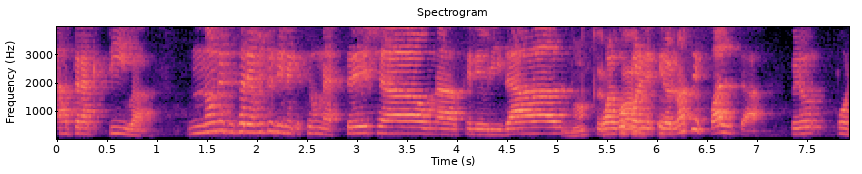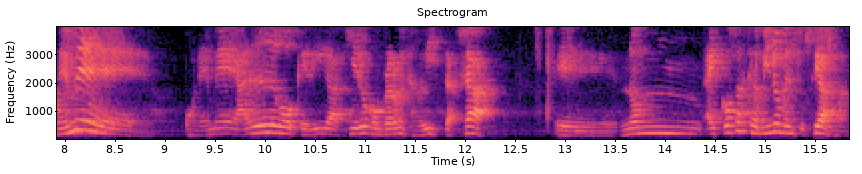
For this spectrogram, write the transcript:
atractivas. No necesariamente tiene que ser una estrella, una celebridad No o algo por el estilo. No hace falta. Pero poneme, poneme algo que diga, quiero comprarme esa revista ya. Eh, no, hay cosas que a mí no me entusiasman,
